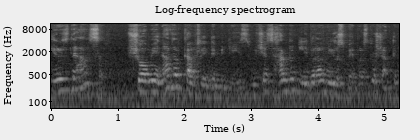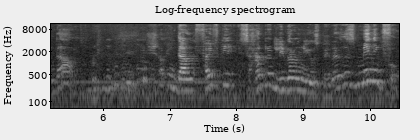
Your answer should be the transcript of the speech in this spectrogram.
here is the answer. Show me another country in the Middle East which has 100 liberal newspapers to shut them down. Shutting down 50, 100 liberal newspapers is meaningful.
